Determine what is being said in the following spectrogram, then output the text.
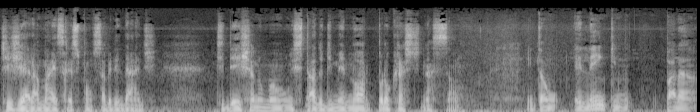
te gera mais responsabilidade, te deixa num estado de menor procrastinação. Então, elenque para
